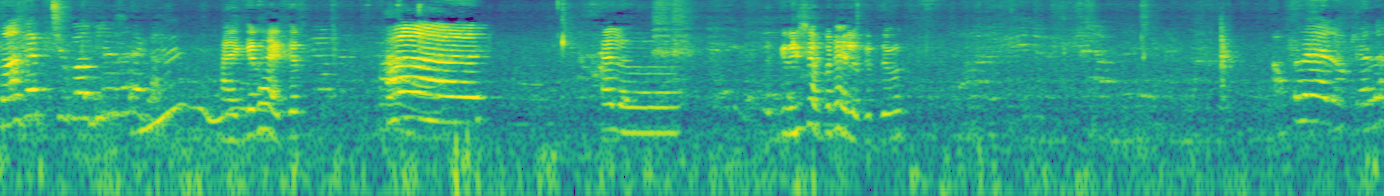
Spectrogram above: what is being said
मागची बघली हायकर हायकर हाय हॅलो गिरीशा पण हॅलो करते बघ आपल्या डोक्याला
